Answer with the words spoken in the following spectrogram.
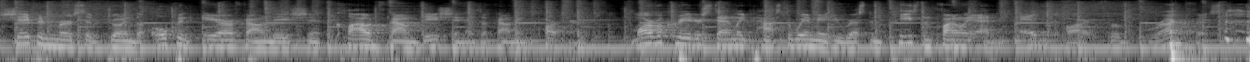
Shape Immersive joined the Open AR Foundation Cloud Foundation as a founding partner. Marvel creator Stan Lee passed away, may he rest in peace, and finally had an egg tart for breakfast.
